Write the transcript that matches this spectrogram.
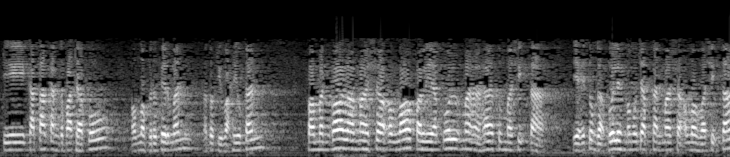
dikatakan kepadaku Allah berfirman atau diwahyukan Faman qala Allah falyakul ma'aha tsumma syi'ta. Yaitu enggak boleh mengucapkan masya Allah wa syi'ta,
